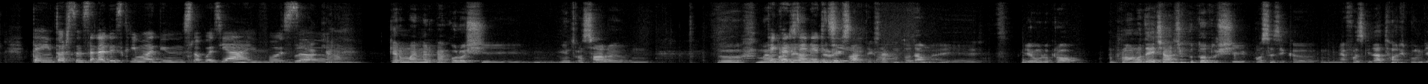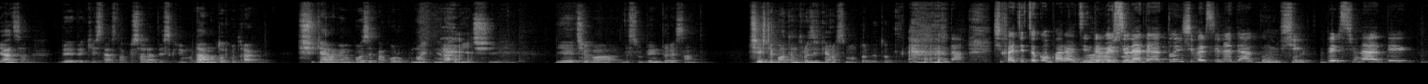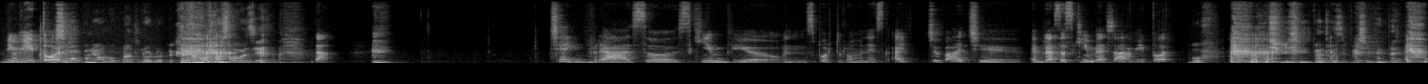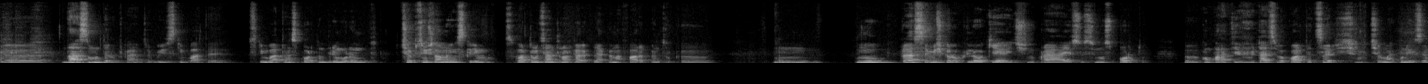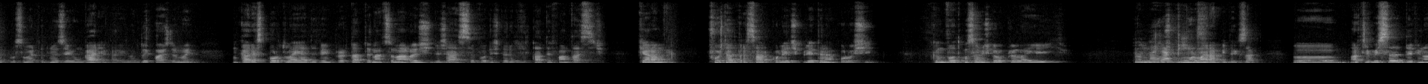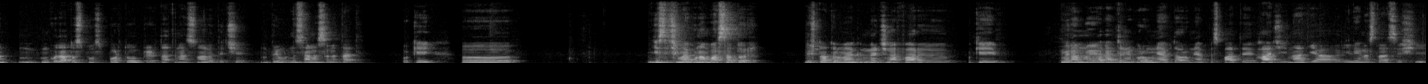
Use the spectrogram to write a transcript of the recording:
Te-ai întors în sala de scrimă din Slobozia, ai Mm, fost... Da, uh, chiar, am, chiar mai merg pe acolo și intru în sală, uh, mai Te au toate încărci de amintele, energie, exact, exact, da. întotdeauna. E, e un lucru, până la urmă de aici a început totul și pot să zic că mi-a fost ghidat oarecum viața de, de chestia asta cu sala de scrimă. Da, mă întorc cu drag. Și chiar avem poze pe acolo cu noi când eram mici și e ceva destul de interesant. Ce știe, poate într-o zi chiar o să mă întorc de tot. da. Și faceți o comparație Da, între absolut. versiunea de atunci și versiunea de acum Da, și corect. versiunea de din O viitor. să mă pun eu în locul antrenorilor pe care am avut în Slovenia. Da. Ce ai vrea să schimbi uh, în sportul românesc? Ai ceva ce ai vrea să schimbi așa în viitor? Of, dacă aș fi pentru o zi președinte. Uh, Da, sunt multe lucruri care ar trebui schimbate, schimbate în sport. În primul rând, cel puțin și la noi în scrimă. Sunt foarte mulți antrenori care pleacă în afară pentru că mm, nu prea se mișcă lucrurile ok aici, nu prea e susținut sportul. Uh, Comparativ, uitați-vă cu alte țări. Cel mai bun exemplu, să merge Dumnezeu, e Ungaria, care e la doi pași de noi, în care sportul la ei a devenit prioritate națională și deja se văd niște rezultate fantastice. Chiar am foști adversari, colegi, prieteni acolo și când văd cum se mișcă lucrurile la ei, Mult mai nu știu, rapid. Mult mai rapid, exact. Uh, ar trebui să devină, încă o dată o spun, sportul o prioritate națională. De ce? În primul rând înseamnă sănătate. Ok? Uh, este cel mai bun ambasador. Deci toată lumea când merge în afară, ok, cum eram noi, aveam trăini cu România, vedeau România pe spate, Hagi, Nadia, Ilie Stase și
